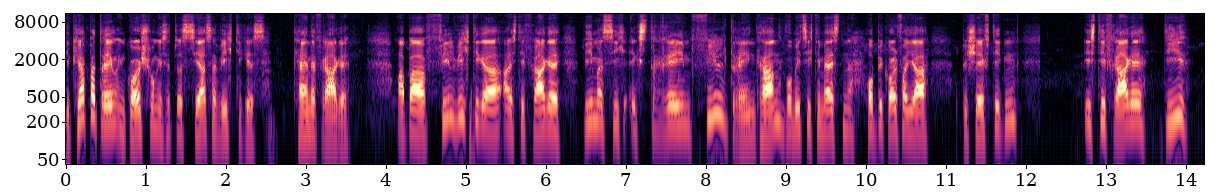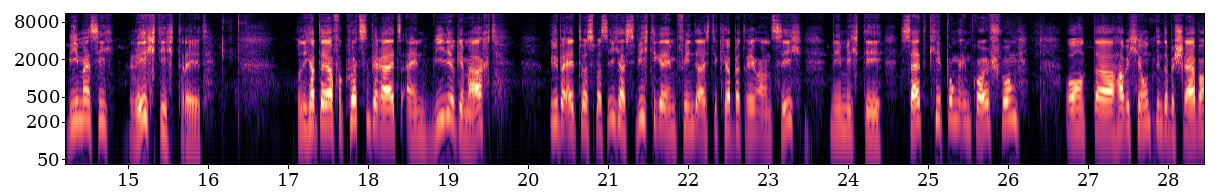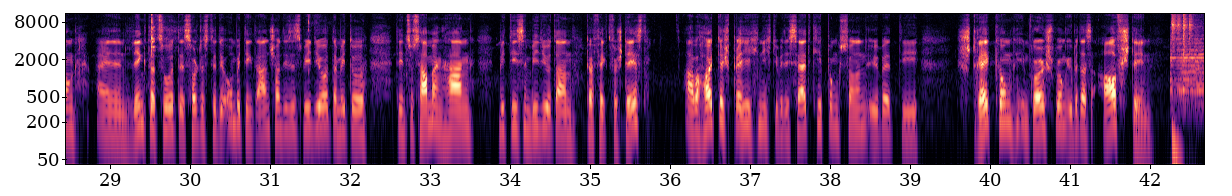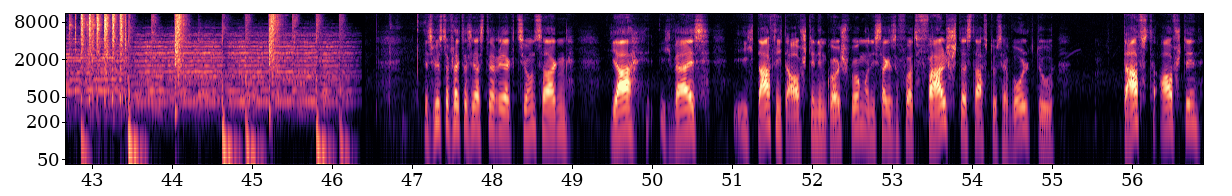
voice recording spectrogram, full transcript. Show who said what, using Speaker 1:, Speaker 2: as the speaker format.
Speaker 1: Die Körperdrehung im Golfschwung ist etwas sehr, sehr Wichtiges, keine Frage. Aber viel wichtiger als die Frage, wie man sich extrem viel drehen kann, womit sich die meisten Hobbygolfer ja beschäftigen, ist die Frage die, wie man sich richtig dreht. Und ich habe da ja vor kurzem bereits ein Video gemacht über etwas, was ich als wichtiger empfinde als die Körperdrehung an sich, nämlich die Seitkippung im Golfschwung. Und da habe ich hier unten in der Beschreibung einen Link dazu, das solltest du dir unbedingt anschauen, dieses Video, damit du den Zusammenhang mit diesem Video dann perfekt verstehst. Aber heute spreche ich nicht über die Seitkippung, sondern über die Streckung im Golfschwung, über das Aufstehen. Jetzt wirst du vielleicht als erste Reaktion sagen, ja, ich weiß, ich darf nicht aufstehen im Golfschwung und ich sage sofort falsch, das darfst du sehr wohl, du darfst aufstehen,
